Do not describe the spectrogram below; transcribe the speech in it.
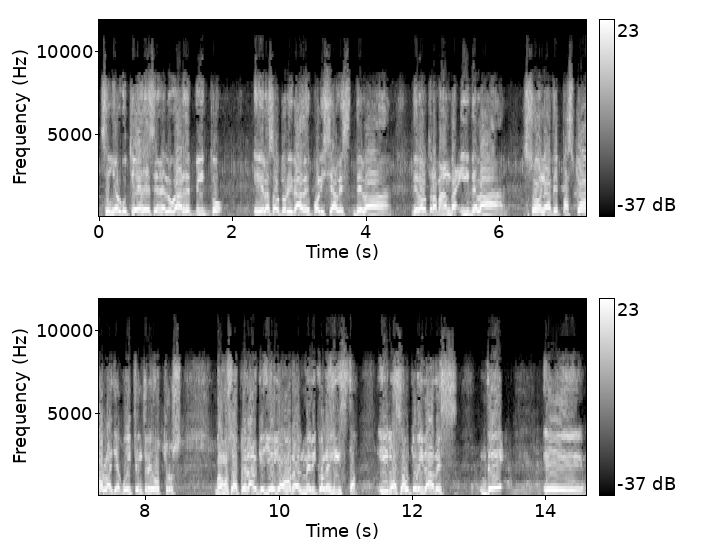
Señor Gutiérrez, en el lugar, repito, eh, las autoridades policiales de la, de la otra banda y de la zona de Pastor, la Yagüita, entre otros. Vamos a esperar que llegue ahora el médico legista y las autoridades de, eh,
